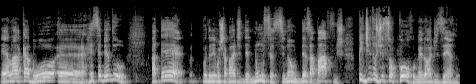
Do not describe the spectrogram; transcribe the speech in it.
ela acabou é, recebendo até poderíamos chamar de denúncias, se não desabafos, pedidos de socorro, melhor dizendo.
